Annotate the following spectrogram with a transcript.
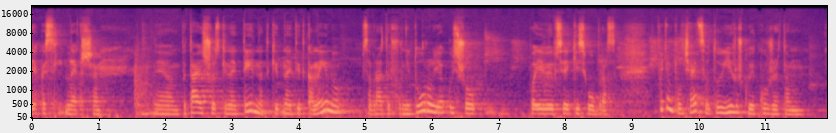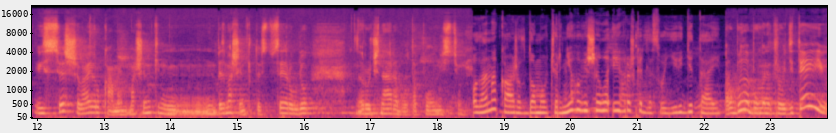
якось легше. Е, Питають щось знайти, знайти- тканину, зібрати фурнітуру якусь, щоб з'явився якийсь образ. Потім виходить ту іграшку, яку вже там. І все зшиваю руками. Машинки без машинки. Тобто все роблю ручна робота повністю. Олена каже, вдома в Чернігові шила іграшки для своїх дітей. Робила, бо в мене троє дітей.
